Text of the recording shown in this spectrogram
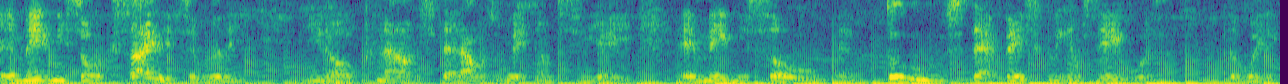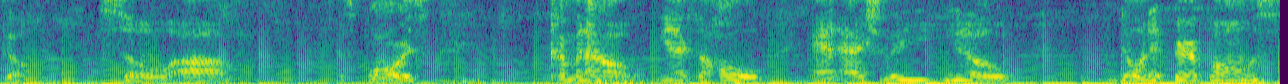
it made me so excited to really you know, pronounce that I was with MCA, it made me so enthused that basically MCA was the way to go. So um, as far as coming out you know, as a whole and actually, you know, doing it bare bones,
